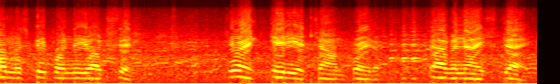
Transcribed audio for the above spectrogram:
homeless people in New York City. You're an idiot, Tom Crater. Have a nice day.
